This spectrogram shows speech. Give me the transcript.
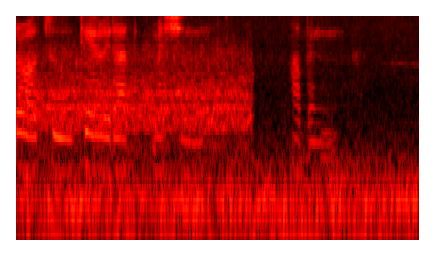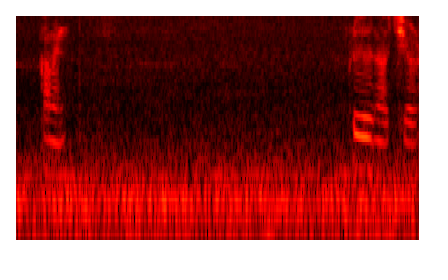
how to carry that mission up and coming. Really not sure.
